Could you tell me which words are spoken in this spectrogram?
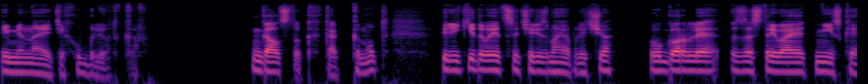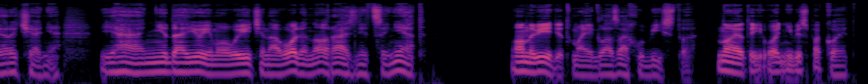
имена этих ублюдков. Галстук, как кнут, перекидывается через мое плечо, в горле застревает низкое рычание. Я не даю ему выйти на волю, но разницы нет. Он видит в моих глазах убийство, но это его не беспокоит.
